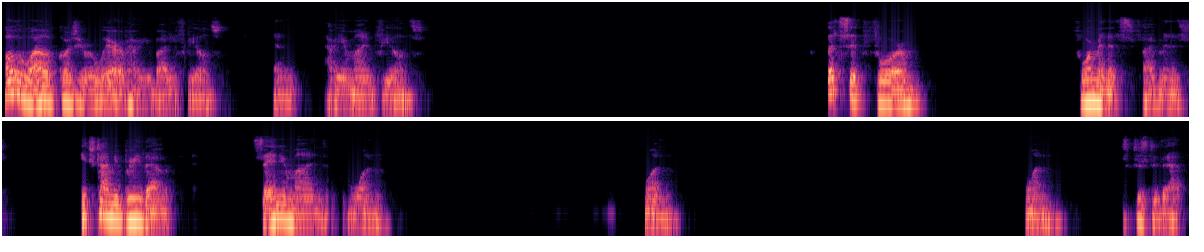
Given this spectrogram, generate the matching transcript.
All the while, of course, you're aware of how your body feels and how your mind feels. Let's sit for four minutes, five minutes. Each time you breathe out, say in your mind, one, one. One. Just do that.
